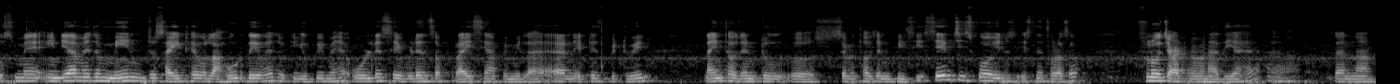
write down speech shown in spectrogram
उसमें इंडिया में जो मेन जो साइट है वो लाहौर देव है, जो कि यूपी में है। ओल्डेस्ट एविडेंस ऑफ़ राइस यहाँ पे मिला है and it is between nine thousand to seven thousand B C same चीज़ को इसने थोड़ा सा फ्लो चार्ट में बना दिया है। देन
